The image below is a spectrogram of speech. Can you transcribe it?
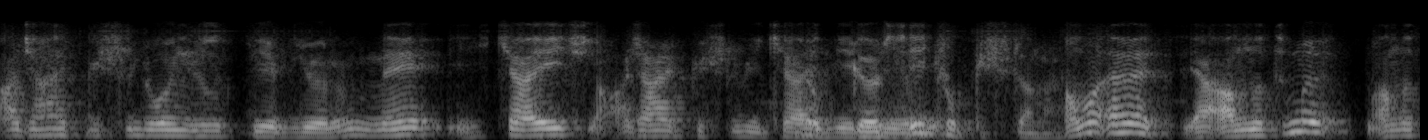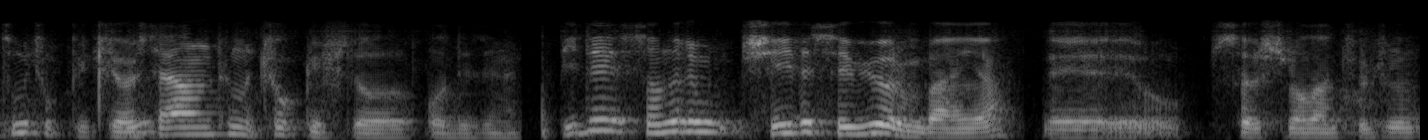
acayip güçlü bir oyunculuk diyebiliyorum. Ne hikaye için acayip güçlü bir hikaye Yok, diyebiliyorum. görseli çok güçlü ama. Ama evet ya anlatımı anlatımı çok güçlü. Görsel anlatımı çok güçlü o, o dizinin. Bir de sanırım şeyi de seviyorum ben ya. Ee, o sarışın olan çocuğun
